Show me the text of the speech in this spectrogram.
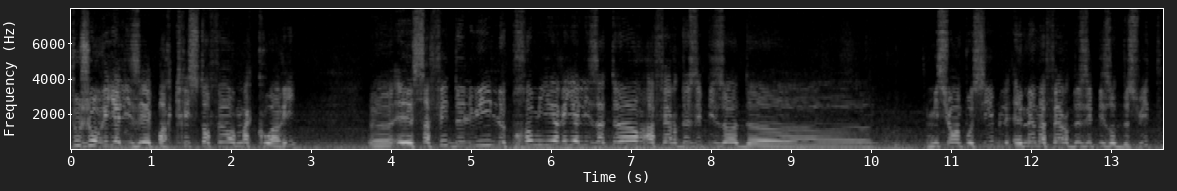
toujours réalisé par Christopher McQuarrie. Et ça fait de lui le premier réalisateur à faire deux épisodes Mission Impossible et même à faire deux épisodes de suite.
